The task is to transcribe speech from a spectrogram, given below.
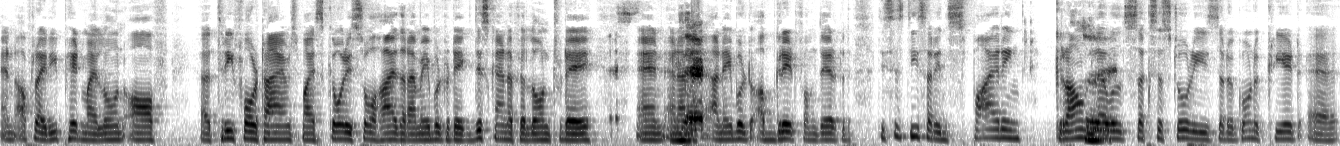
and after I repaid my loan off. Uh, three four times my score is so high that i'm able to take this kind of a loan today and and exactly. I'm, I'm, able to upgrade from there to the, this is these are inspiring ground level success stories that are going to create a,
